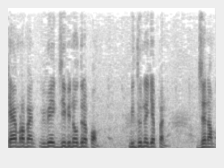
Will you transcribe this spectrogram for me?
ക്യാമറമാൻ വിവേക് ജി വിനോദിനൊപ്പം മിഥുനയ്യപ്പൻ. ജനം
